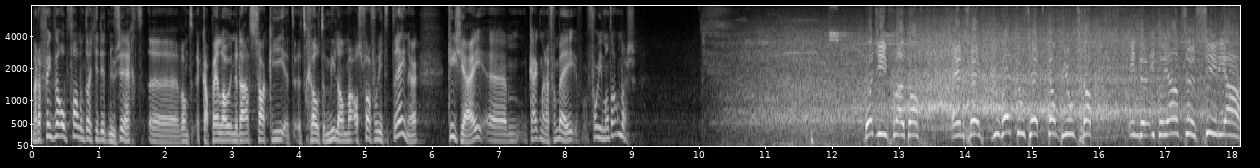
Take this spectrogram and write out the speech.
maar dat vind ik wel opvallend dat je dit nu zegt. Eh, want Capello inderdaad, Sacchi, het, het grote Milan. Maar als favoriete trainer kies jij, ehm, kijk maar even mee, voor iemand anders. Boggi fluit af en geeft Juventus het kampioenschap in de Italiaanse Serie A.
